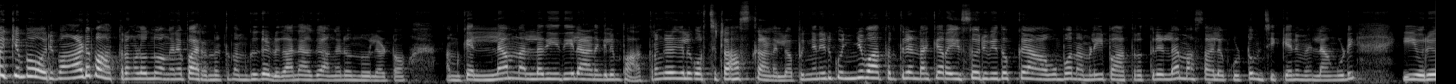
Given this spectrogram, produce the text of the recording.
വെക്കുമ്പോൾ ഒരുപാട് പാത്രങ്ങളൊന്നും അങ്ങനെ പരന്നിട്ട് നമുക്ക് കഴുകാനാകുക അങ്ങനെ ഒന്നുമില്ല കേട്ടോ. നമുക്കെല്ലാം നല്ല രീതിയിലാണെങ്കിലും പാത്രം കഴുകൽ കുറച്ച് ടാസ്ക് ആണല്ലോ. അപ്പോൾ ഇങ്ങനെ ഒരു കുഞ്ഞു പാത്രത്തിൽ ഉണ്ടാക്കിയ റൈസ് ഒരുവിധമൊക്കെ ആകുമ്പോൾ നമ്മൾ ഈ പാത്രത്തിലുള്ള മസാലക്കൂട്ടും ചിക്കനും എല്ലാം കൂടി ഈ ഒരു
